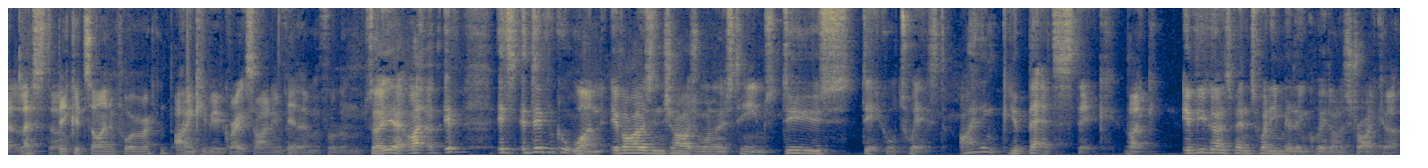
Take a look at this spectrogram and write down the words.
at Leicester. Be a good signing for him, I reckon. I think he'd be a great signing for Yeah. them at Fulham. So yeah, I, if it's a difficult one. If I was in charge of one of those teams, do you stick or twist? I think you're better to stick. Like if you go and spend twenty million quid on a striker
